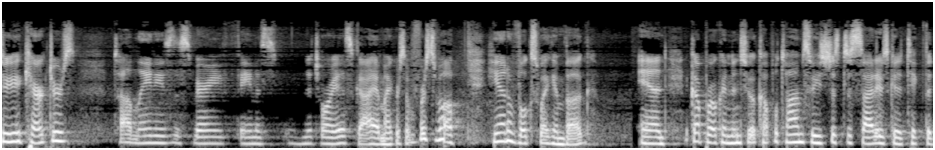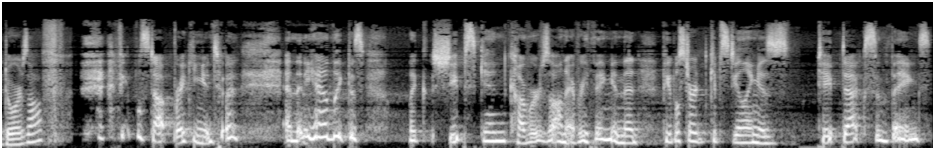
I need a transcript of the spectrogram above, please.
your characters, Todd Laney Laney's this very famous, notorious guy at Microsoft. First of all, he had a Volkswagen Bug, and it got broken into a couple times. So he's just decided he was going to take the doors off. People stopped breaking into it, and then he had like this, like sheepskin covers on everything, and then people started keep stealing his tape decks and things.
